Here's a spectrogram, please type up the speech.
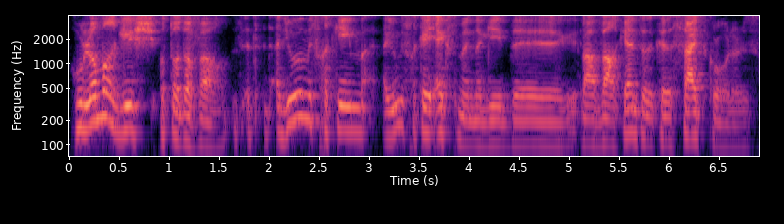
הוא לא מרגיש אותו דבר. היו משחקים, היו משחקי אקסמן נגיד אה, בעבר, כן? side scrollers.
